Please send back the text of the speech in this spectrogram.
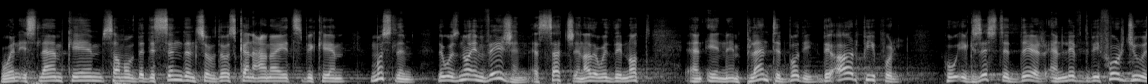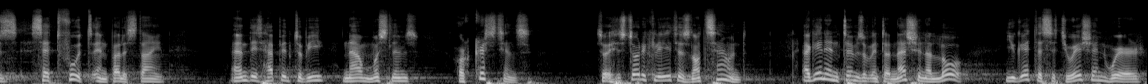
When Islam came, some of the descendants of those Canaanites became Muslims. There was no invasion as such. In other words, they're not an, an implanted body. They are people who existed there and lived before Jews set foot in Palestine. And they happen to be now Muslims or Christians. So historically, it is not sound. Again, in terms of international law, you get a situation where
